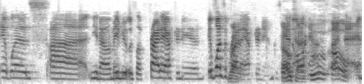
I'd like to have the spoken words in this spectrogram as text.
it was uh, you know maybe it was a Friday afternoon. It was a Friday right. afternoon because we okay. had all Ooh, oh, day.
